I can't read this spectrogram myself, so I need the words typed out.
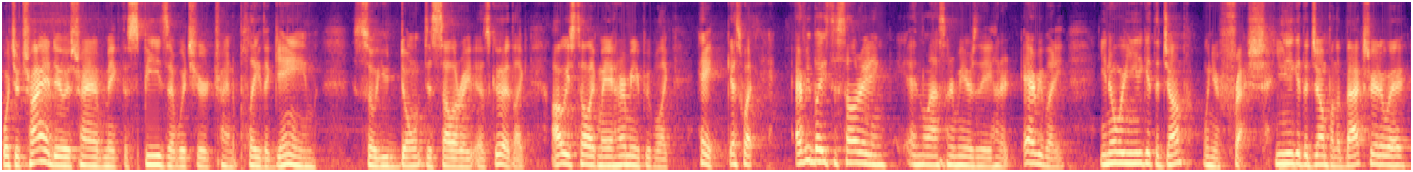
what you're trying to do is trying to make the speeds at which you're trying to play the game so you don't decelerate as good. Like I always tell like my 800 meter people like, hey, guess what? Everybody's decelerating in the last 100 meters of the 800. Everybody. You know where you need to get the jump? When you're fresh. You need to get the jump on the back straightaway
